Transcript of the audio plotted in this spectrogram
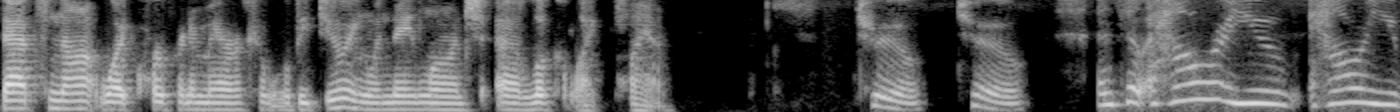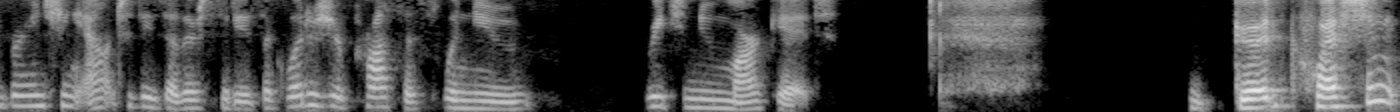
that's not what corporate america will be doing when they launch a lookalike plan true true and so how are you how are you branching out to these other cities like what is your process when you reach a new market Good question.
